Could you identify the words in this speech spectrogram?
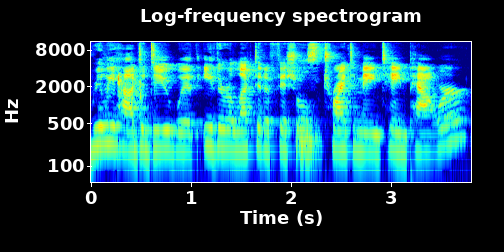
really had to do with either elected officials trying to maintain power,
